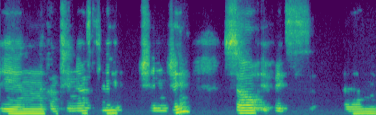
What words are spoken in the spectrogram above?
in continuously changing. So if it's um,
